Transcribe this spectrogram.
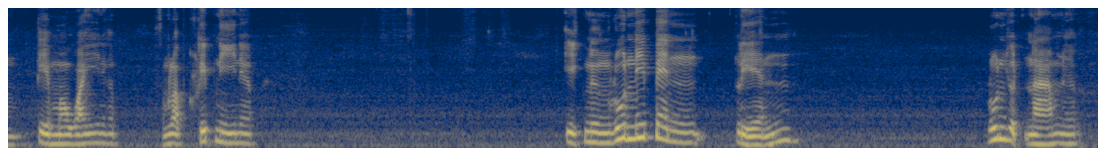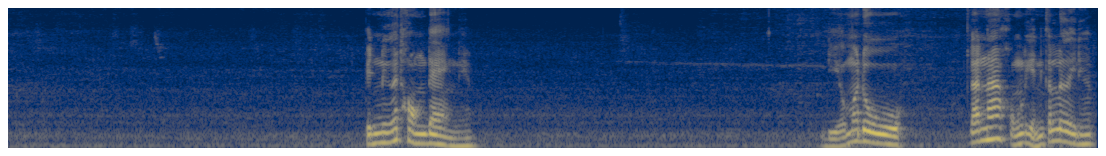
ำเตรียมมาไว้นะครับสำหรับคลิปนี้นะครับ อีกหนึ่งรุ่นนี้เป็นเหรียญ รุ่นหยดน้ำเนะครับเป็นเนื้อทองแดงเนะครับเดี๋ยวมาดูด้านหน้าของเหรียญกันเลยนะครับ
